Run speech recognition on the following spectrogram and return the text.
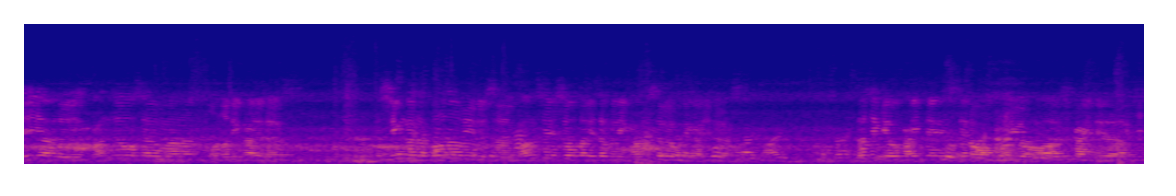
JR 環お乗り換えです新型コロナウイルス感染症対策に関するお願いです。座席を回転してのご利用は控えていただき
